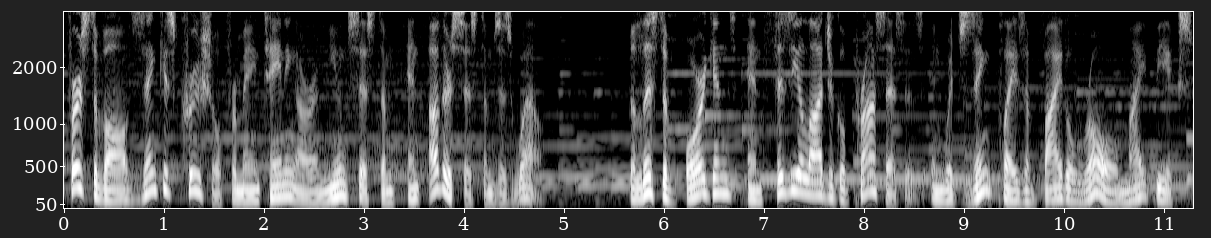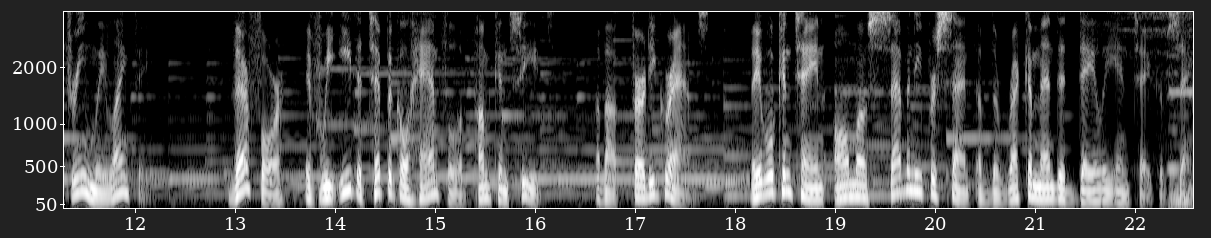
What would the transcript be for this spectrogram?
First of all, zinc is crucial for maintaining our immune system and other systems as well. The list of organs and physiological processes in which zinc plays a vital role might be extremely lengthy. Therefore, if we eat a typical handful of pumpkin seeds, about 30 grams, they will contain almost 70% of the recommended daily intake of zinc.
